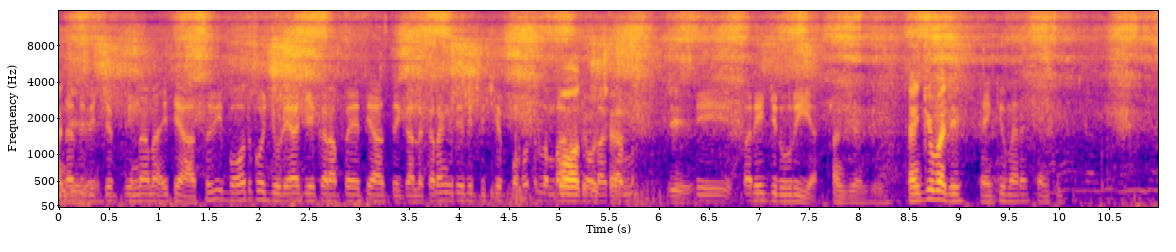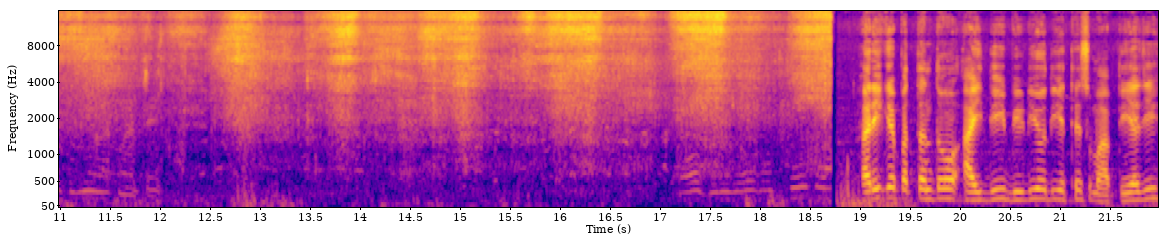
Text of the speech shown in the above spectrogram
ਇਹਨਾਂ ਦੇ ਵਿੱਚ ਇਹਨਾਂ ਨਾਲ ਇਤਿਹਾਸ ਵੀ ਬਹੁਤ ਕੁਝ ਜੁੜਿਆ। ਜੇਕਰ ਆਪਾਂ ਇਤਿਹਾਸ ਦੀ ਗੱਲ ਕਰਾਂਗੇ ਤੇ ਇਹਦੇ ਪਿੱਛੇ ਬਹੁਤ ਲੰਬਾ ਬਹੁਤ ਚੌੜਾ ਕੁਛ ਹੈ। ਕੰਮ ਜੀ। ਤੇ ਪਰ ਇਹ ਜ਼ਰੂਰੀ ਆ। ਹਾਂਜੀ ਹਾਂਜੀ। ਥੈਂਕ ਯੂ ਭਾਜੀ। ਥੈਂਕ ਯੂ ਮਹਾਰਾਜ ਥੈਂਕ ਯੂ ਹਰੀ ਕੇ ਪੱਤਨ ਤੋਂ ਅੱਜ ਦੀ ਵੀਡੀਓ ਦੀ ਇੱਥੇ ਸਮਾਪਤੀ ਹੈ ਜੀ।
